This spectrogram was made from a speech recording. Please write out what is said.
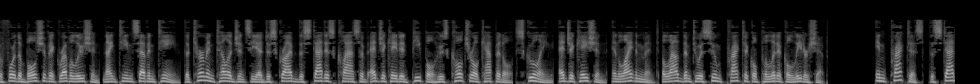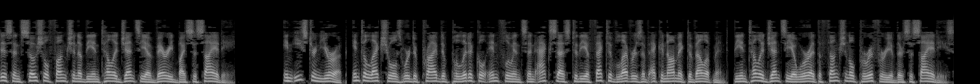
before the Bolshevik Revolution 1917, the term intelligentsia described the status class of educated people whose cultural capital schooling, education, enlightenment allowed them to assume practical political leadership. In practice, the status and social function of the intelligentsia varied by society. In Eastern Europe, intellectuals were deprived of political influence and access to the effective levers of economic development, the intelligentsia were at the functional periphery of their societies.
